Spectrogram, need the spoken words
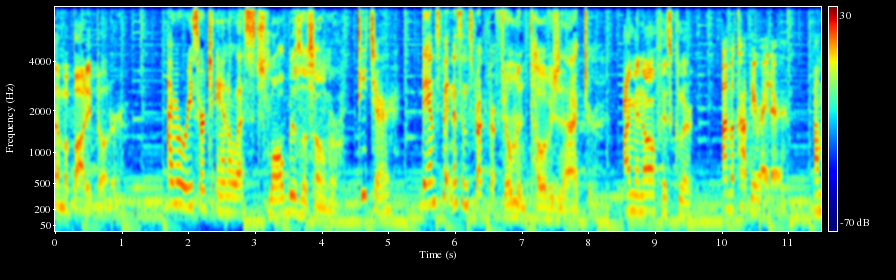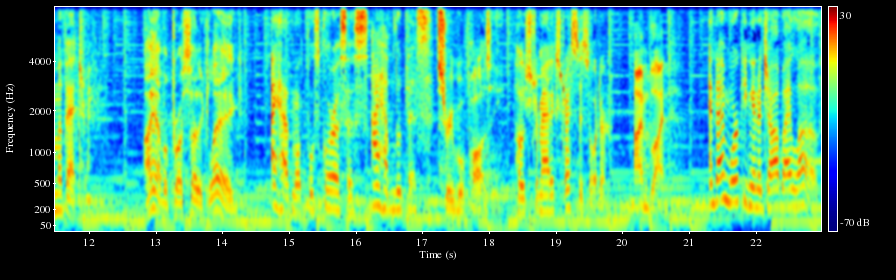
I'm a bodybuilder. I'm a research analyst. Small business owner. Teacher. Dance fitness instructor. Film and television actor. I'm an office clerk. I'm a copywriter. I'm a veteran. I have a prosthetic leg. I have multiple sclerosis. I have lupus. Cerebral palsy. Post traumatic stress disorder. I'm blind. And I'm working in a job I love.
